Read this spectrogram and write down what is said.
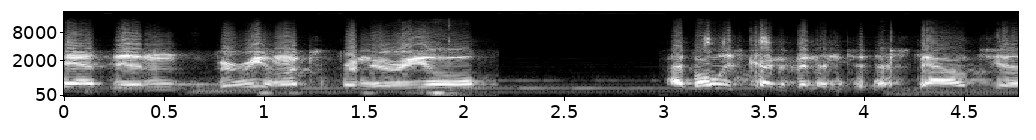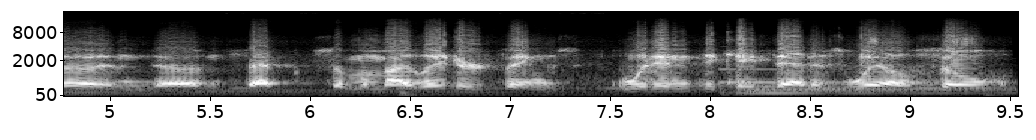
have been, very entrepreneurial. I've always kind of been into nostalgia, and uh, in fact, some of my later things would indicate that as well. So,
